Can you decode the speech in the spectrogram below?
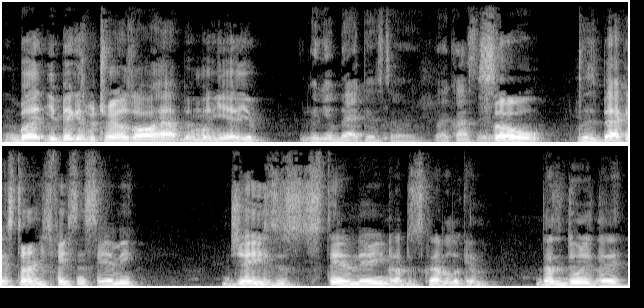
But your biggest betrayals all happen when yeah, your when your back is turned. Like I said. So his back is turned. He's facing Sami. Jey's just standing there, you know, just kind of looking. Doesn't do anything.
